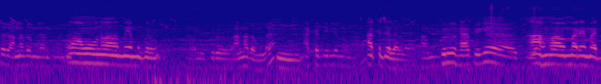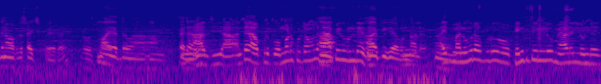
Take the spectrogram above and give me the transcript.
సార్? అన్నదమ్ములు ఎంత అవును, మేము ముగ్గురు. ముగ్గురు అన్నదమ్ముల. అక్క చెల్లెలు? అక్క చెల్లెలు. ముగ్గురు హ్యాపీగా మరి మధ్యన ఒకటి చచ్చిపోయారు. మా ఇద్దరు అంటే అప్పుడు ఉమ్మడి కుటుంబంలో హ్యాపీగా ఉండేది. హ్యాపీగా ఉన్నాలే. అయితే మన ఊరు అప్పుడు పెంకిటిల్లు మేడళ్ళు ఉండేది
